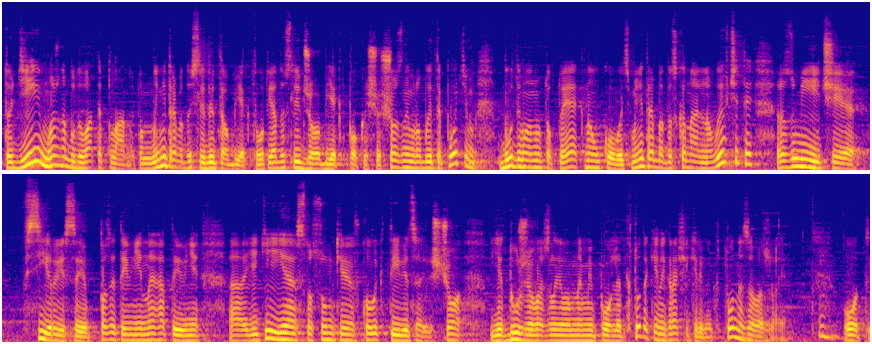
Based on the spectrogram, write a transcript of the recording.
тоді можна будувати плани. Тому мені треба дослідити об'єкт. От я досліджую об'єкт поки що. Що з ним робити потім? Будемо. Ну тобто, я як науковець, мені треба досконально вивчити, розуміючи. Всі риси позитивні, негативні, е, які є стосунки в колективі, це що є дуже важливим, на мій погляд. Хто такий найкращий керівник? Хто не заважає? От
